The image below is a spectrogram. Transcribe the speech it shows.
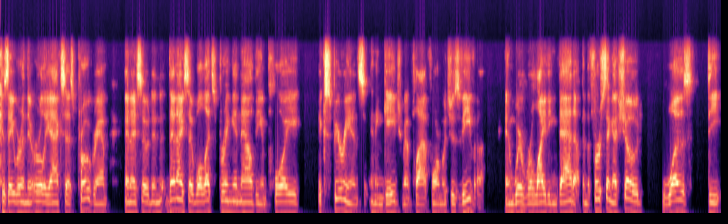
because they were in the early access program, and I said, and then I said, well, let's bring in now the employee experience and engagement platform, which is Viva, and where we're mm-hmm. lighting that up. And the first thing I showed was the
